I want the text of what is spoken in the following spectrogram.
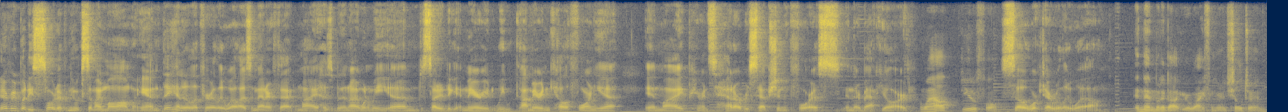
everybody sort of knew except my mom, and they handled it fairly well. As a matter of fact, my husband and I, when we um, decided to get married, we got married in California. And my parents had our reception for us in their backyard. Wow, beautiful. So it worked out really well. And then what about your wife and your children?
